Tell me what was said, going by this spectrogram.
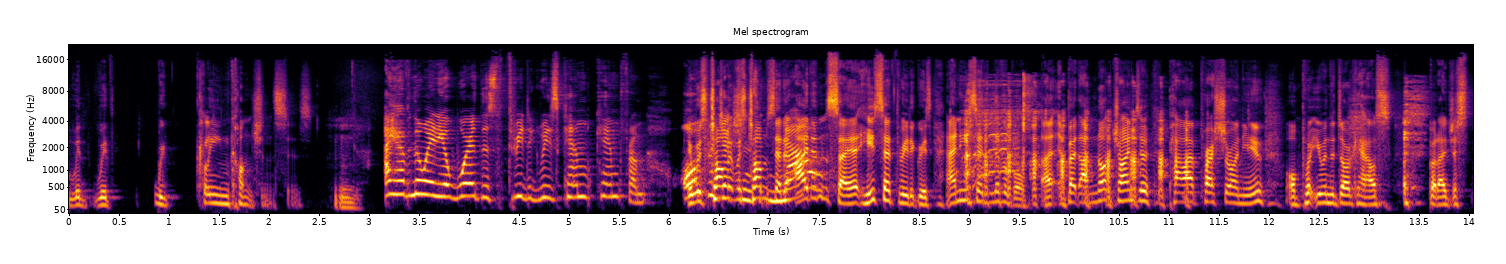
with with with clean consciences. Mm. I have no idea where this three degrees came came from. All it was Tom. It was Tom said now? it. I didn't say it. He said three degrees, and he said livable. uh, but I'm not trying to power pressure on you or put you in the doghouse. But I just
